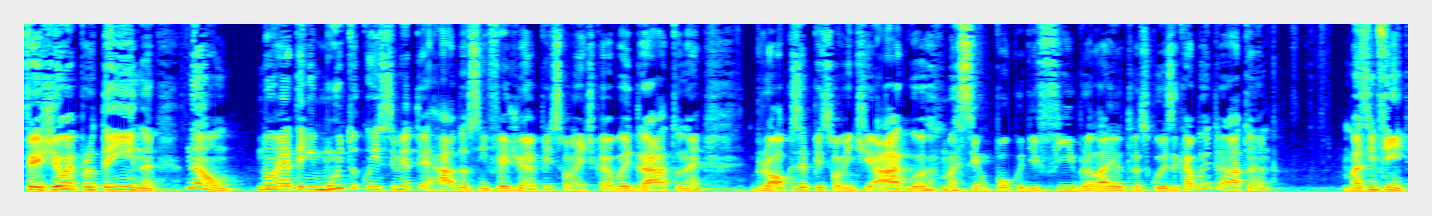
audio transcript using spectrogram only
feijão é proteína. Não, não é. Tem muito conhecimento errado assim. Feijão é principalmente carboidrato, né? Brócolis é principalmente água, mas tem um pouco de fibra lá e outras coisas. Carboidrato, né? Mas enfim,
